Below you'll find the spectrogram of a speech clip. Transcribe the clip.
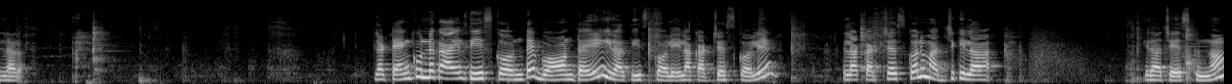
ఇలాగ. ఇలా టెంక్ ఉన్న కాయలు తీసుకుంటే బాగుంటాయి. ఇలా తీసుకోవాలి ఇలా కట్ చేసుకోవాలి. ఇలా కట్ చేసుకొని మధ్యకి ఇలా ఇలా చేసుకుందాం.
